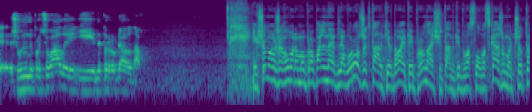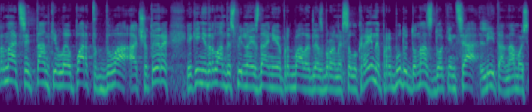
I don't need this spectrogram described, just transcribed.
е, щоб вони не працювали і не переробляли нафту. Якщо ми вже говоримо про пальне для ворожих танків, давайте і про наші танки два слова скажемо. 14 танків Леопард 2 а 4 які Нідерланди спільно із Данією придбали для збройних сил України, прибудуть до нас до кінця літа. Нам ось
